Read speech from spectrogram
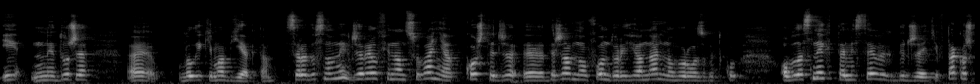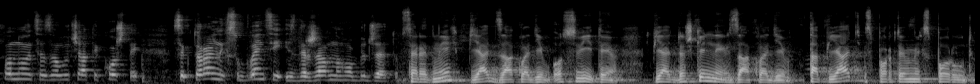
і не дуже е, великим об'єктам. Серед основних джерел фінансування кошти е, Державного фонду регіонального розвитку, обласних та місцевих бюджетів. Також планується залучати кошти секторальних субвенцій із державного бюджету. Серед них 5 закладів освіти, 5 дошкільних закладів та 5 спортивних споруд.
